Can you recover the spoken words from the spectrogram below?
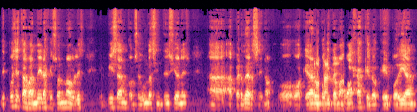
después estas banderas que son nobles empiezan con segundas intenciones a, perderse, ¿no? O, a quedar un poquito más bajas que los que podían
